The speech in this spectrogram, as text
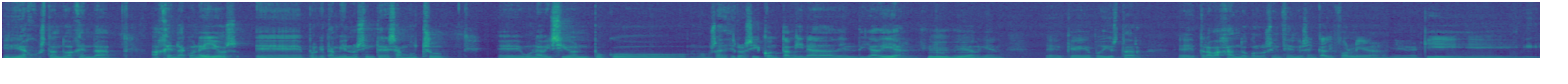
en ir ajustando agenda, agenda con ellos, eh, porque también nos interesa mucho una visión poco, vamos a decirlo así, contaminada del día a día, es decir, de alguien que haya podido estar trabajando con los incendios en California, llegue aquí y,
